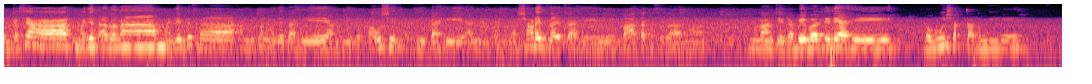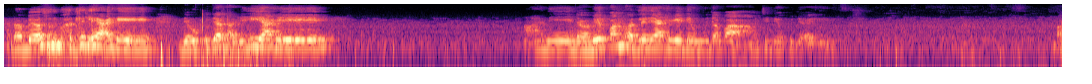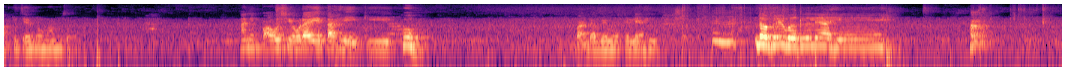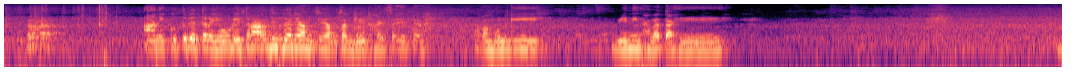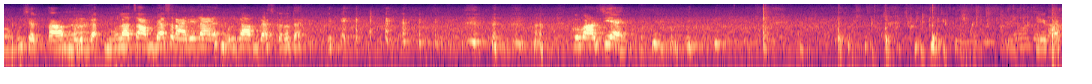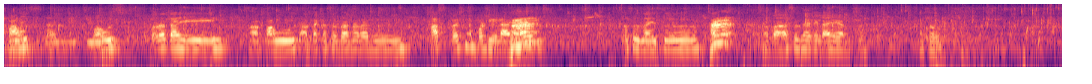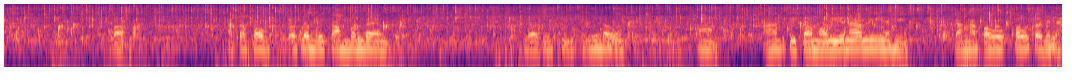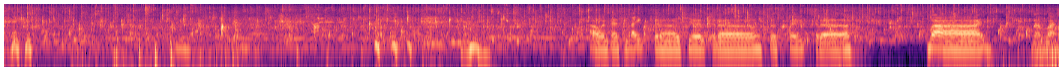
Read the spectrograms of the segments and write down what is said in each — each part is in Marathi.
पण कसे आहात? मजेत आला ना? मजेतच राहा. आम्ही पण मजेत आहे. आमच्या इथं पाऊस येत येत आहे आणि आता मला शाळेत जायचं आहे. पाहता कसं राहणार. मुलांचे डबे भरलेले आहे. बघू शकता तुम्ही. डबे अजून भरलेले आहे. देवपूजा झालेली आहे. आणि डबे पण भरलेले आहे. देवपूजा पा आमची देवपूजा आहे. बाकीचे रूम आमचं. आणि पाऊस एवढा येत आहे की खूप. बा डबे भरलेले आहे. डबे भरलेले आहे. आणि कुत्रे तर एवढे त्रास देऊ राहिले आमचे. आमचा गेट व्हायचा आहे तर. आता मुलगी वेणी घालत आहे. बघू शकता मुलगा मुलाचा अभ्यास राहिलेला आहे. मुलगा अभ्यास करत आहे. खूप आळशी आहे. हे पाऊस. पाऊस पडत आहे. हा पाऊस. आता कसं जाणार आम्ही? हाच प्रश्न पडलेला आहे. कसं जायचं? बाबा असं झालेलं आहे आमचं. आता पा- आता पाऊस असल्यामुळे काम बंद आहे आमचं. हां. आज ते कामाला येणार नाही आहे. त्यांना पाऊ पाऊस आलेला आहे. आवडल्यास लाईक करा शेअर करा सबस्क्राईब करा. Bye bye bye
